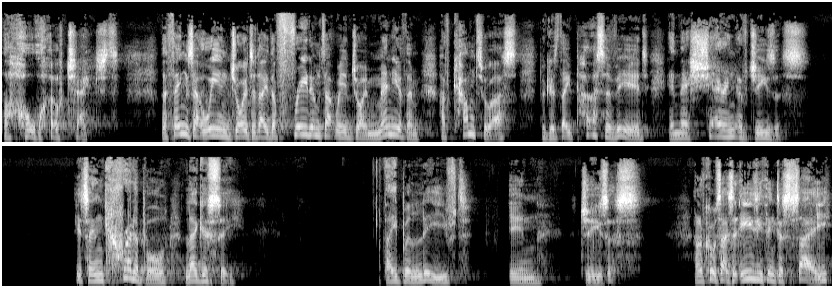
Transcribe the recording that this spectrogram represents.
The whole world changed. The things that we enjoy today, the freedoms that we enjoy, many of them have come to us because they persevered in their sharing of Jesus. It's an incredible legacy. They believed in Jesus. And of course, that's an easy thing to say,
